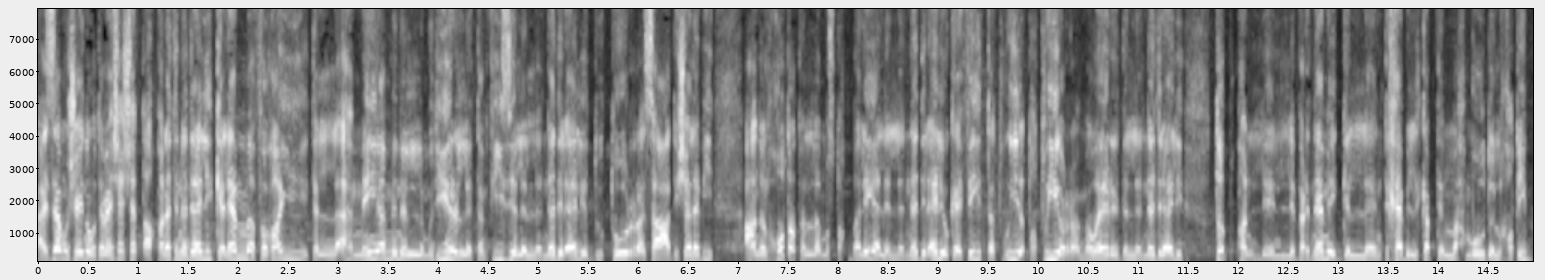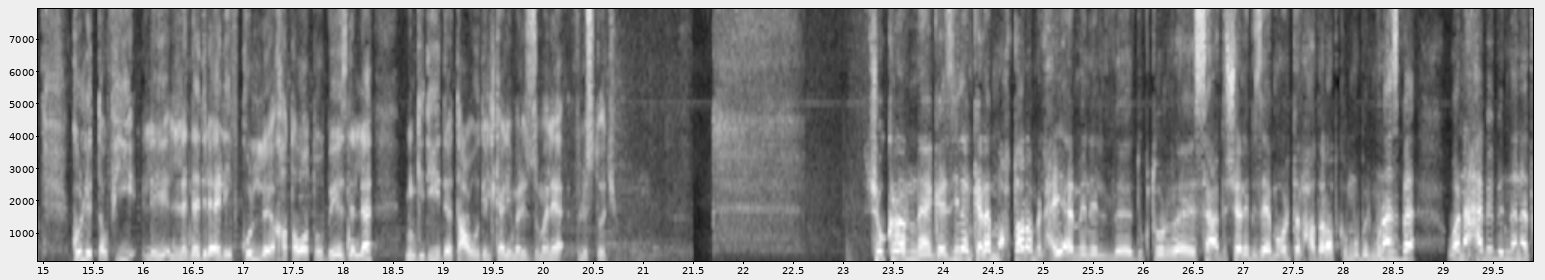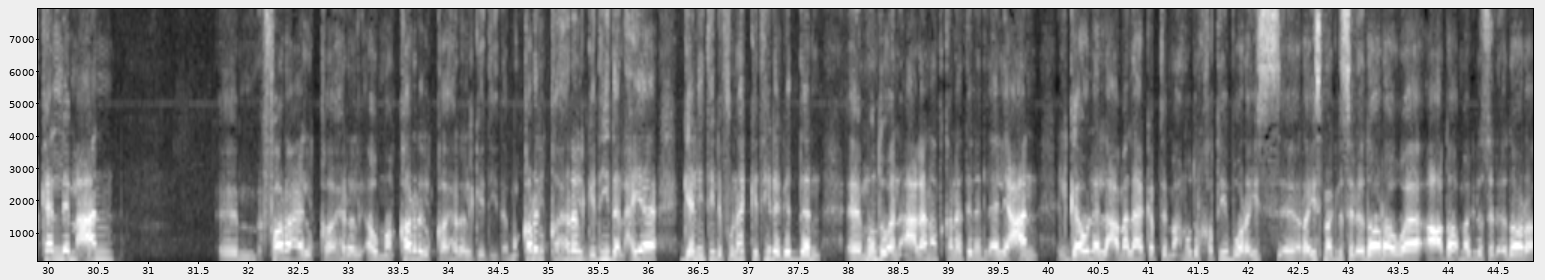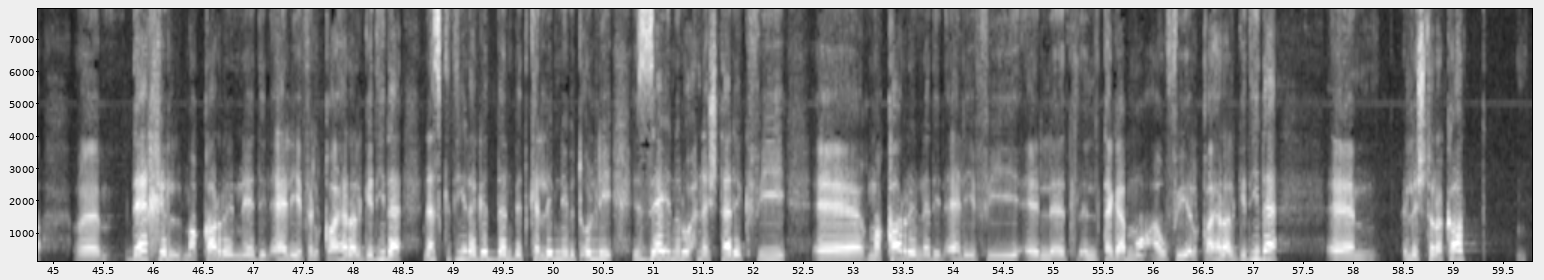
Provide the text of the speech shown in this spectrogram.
أعزائي المشاهدين ومتابعي شاشة قناة النادي الأهلي كلام في غاية الأهمية من المدير التنفيذي للنادي الأهلي الدكتور سعد شلبي عن الخطط المستقبلية للنادي الأهلي وكيفية تطوير تطوير موارد النادي الأهلي طبقا للبرنامج الانتخابي للكابتن محمود الخطيب. كل التوفيق للنادي الأهلي في كل خطواته بإذن الله. من جديد تعود الكلمة للزملاء في الاستوديو. شكرا جزيلا. كلام محترم الحقيقة من الدكتور سعد شلبي زي ما قلت لحضراتكم. وبالمناسبة وأنا حابب إن أنا أتكلم عن فرع القاهرة أو مقر القاهرة الجديدة. مقر القاهرة الجديدة الحقيقة جالي تليفونات كتيرة جدا آه، منذ أن أعلنت قناة النادي الأهلي عن الجولة اللي عملها كابتن محمود الخطيب ورئيس آه، رئيس مجلس الإدارة وأعضاء مجلس الإدارة آه، داخل مقر النادي الأهلي في القاهرة الجديدة. ناس كتيرة جدا بتكلمني بتقول لي إزاي نروح نشترك في مقر النادي الأهلي في التجمع أو في القاهرة الجديدة. الاشتراكات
